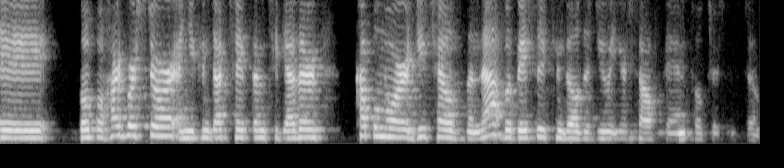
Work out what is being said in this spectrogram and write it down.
a local hardware store and you can duct tape them together. A couple more details than that, but basically you can build a do-it-yourself fan filter system.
